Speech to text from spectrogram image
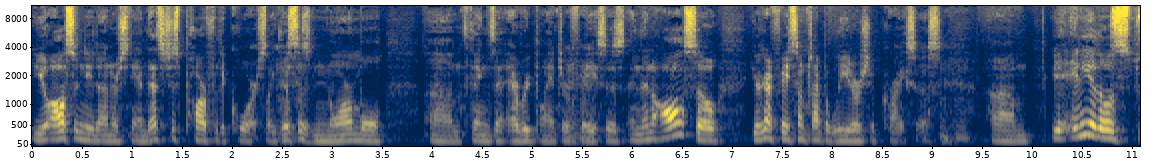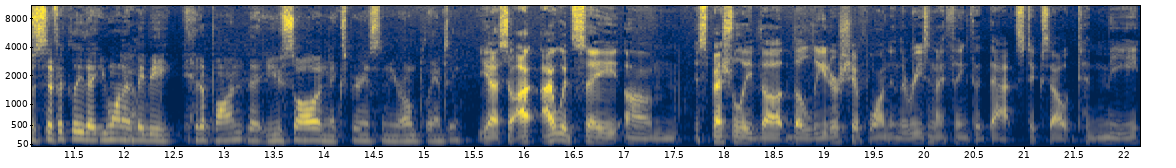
you also need to understand that's just par for the course. Like this is normal um, things that every planter faces, and then also you're going to face some type of leadership crisis. Um, any of those specifically that you want to maybe hit upon that you saw and experienced in your own planting? Yeah, so I, I would say, um, especially the the leadership one, and the reason I think that that sticks out to me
